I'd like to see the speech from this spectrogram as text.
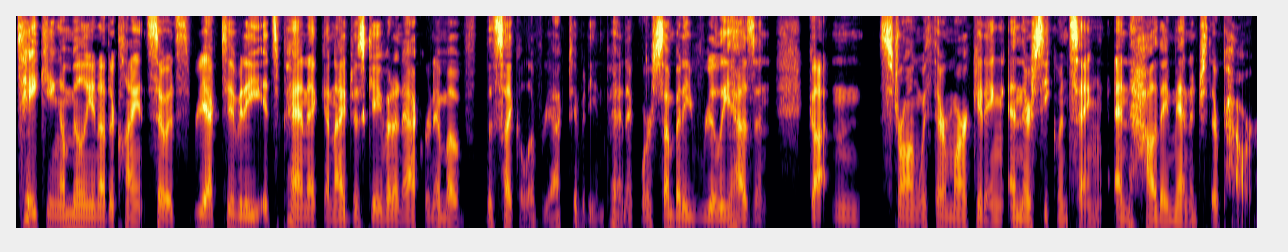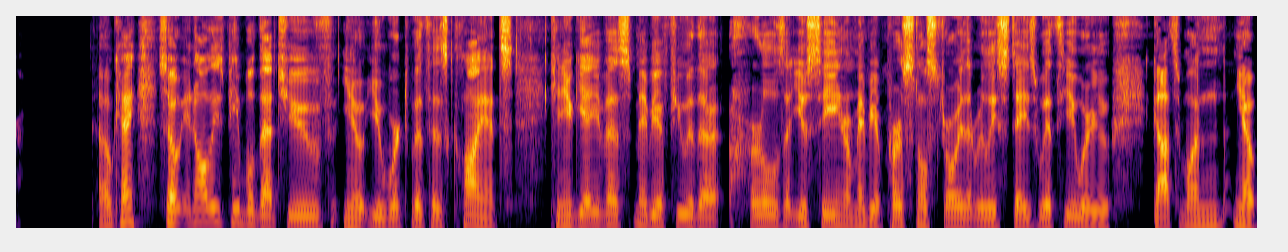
taking a million other clients. So it's reactivity it's panic and i just gave it an acronym of the cycle of reactivity and panic where somebody really hasn't gotten strong with their marketing and their sequencing and how they manage their power Okay. So in all these people that you've, you know, you worked with as clients, can you give us maybe a few of the hurdles that you've seen or maybe a personal story that really stays with you where you got someone, you know,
